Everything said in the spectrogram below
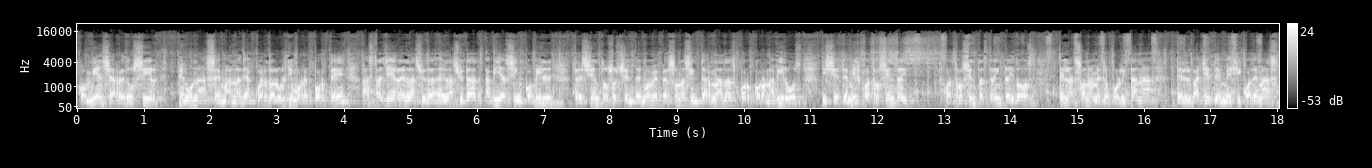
comience a reducir en una semana. De acuerdo al último reporte, hasta ayer en la ciudad, en la ciudad había 5.389 personas internadas por coronavirus y 7.432 en la zona metropolitana del Valle de México. Además,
